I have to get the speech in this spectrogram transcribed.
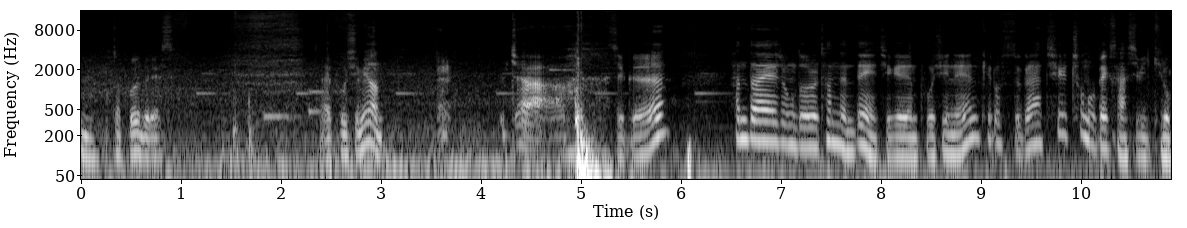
음, 자 보여드리겠습니다. 자 보시면 자 지금 한 달 정도를 탔는데 지금 보시는 키로수가 7,542km,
